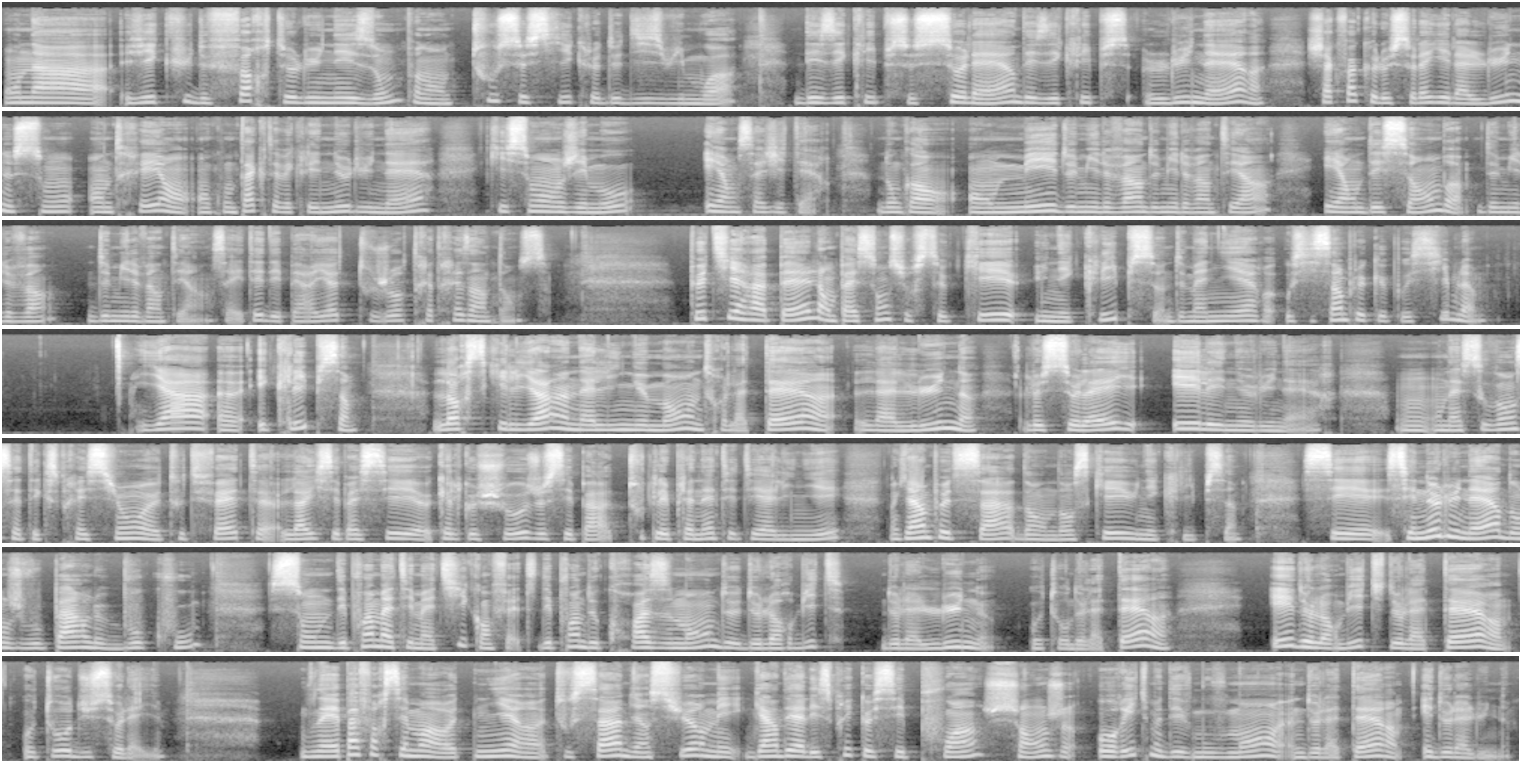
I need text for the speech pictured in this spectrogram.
On a vécu de fortes lunaisons pendant tout ce cycle de 18 mois, des éclipses solaires, des éclipses lunaires, chaque fois que le Soleil et la Lune sont entrés en, contact avec les nœuds lunaires qui sont en Gémeaux et en Sagittaire. Donc en mai 2020-2021 et en décembre 2020-2021. Ça a été des périodes toujours très très intenses. Petit rappel en passant sur ce qu'est une éclipse de manière aussi simple que possible. Il y a euh, éclipse lorsqu'il y a un alignement entre la Terre, la Lune, le Soleil et les nœuds lunaires. On, a souvent cette expression euh, toute faite, là il s'est passé euh, quelque chose, je sais pas, toutes les planètes étaient alignées. Donc il y a un peu de ça dans, ce qu'est une éclipse. Ces, nœuds lunaires dont je vous parle beaucoup sont des points mathématiques en fait, des points de croisement de l'orbite de la Lune autour de la Terre et de l'orbite de la Terre autour du Soleil. Vous n'avez pas forcément à retenir tout ça, bien sûr, mais gardez à l'esprit que ces points changent au rythme des mouvements de la Terre et de la Lune.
